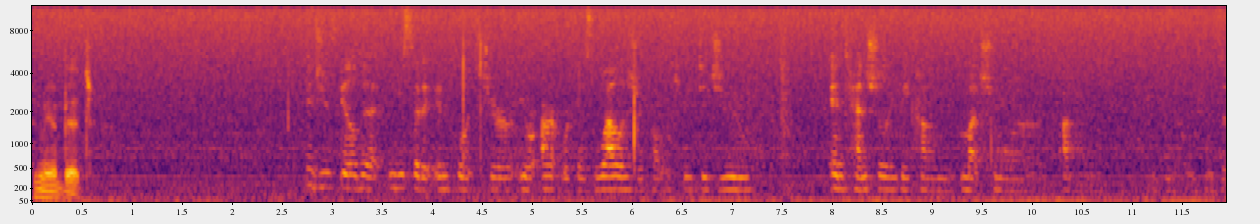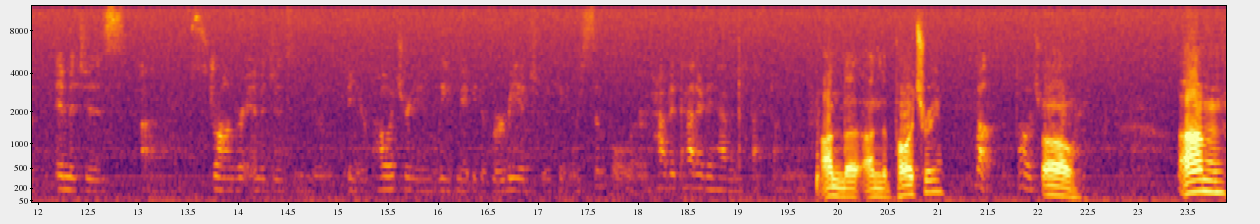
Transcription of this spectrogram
to me a bit. Did you feel that, you said it influenced your, your artwork as well as your poetry, did you intentionally become much more, um, you know, in terms of images, uh, stronger images in your, in your poetry and leave maybe the verbiage, make it more simple, or how did, how did it have an effect on you? On the on the poetry? Well, poetry. Oh. Um.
